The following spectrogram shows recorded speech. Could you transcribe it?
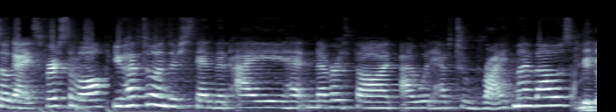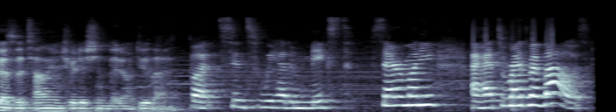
So guys, first of all, you have to understand that I had never thought I would have to write my vows. Because the Italian tradition, they don't do that. But since we had a mixed ceremony, I had to write my vows.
